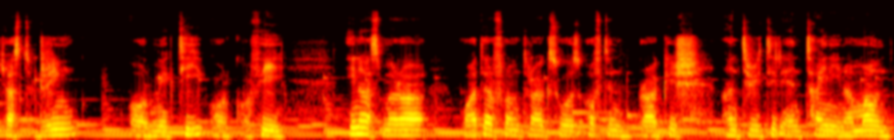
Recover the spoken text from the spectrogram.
just to drink or make tea or coffee. In Asmara, water from trucks was often brackish, untreated, and tiny in amount.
